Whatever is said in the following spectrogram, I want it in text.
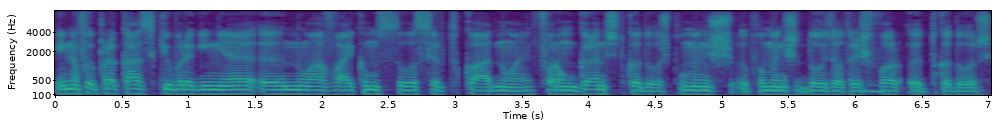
E não foi por acaso que o Braguinha eh, no Havaí começou a ser tocado, não é? Foram grandes tocadores, pelo menos, pelo menos dois ou três for- eh, tocadores,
